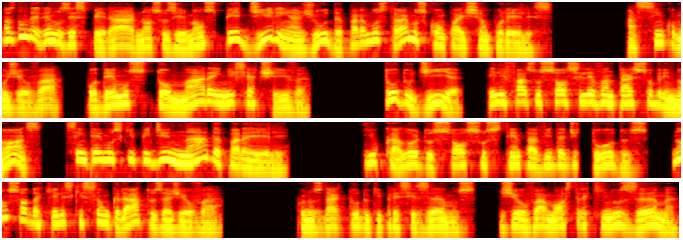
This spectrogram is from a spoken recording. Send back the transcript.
Nós não devemos esperar nossos irmãos pedirem ajuda para mostrarmos compaixão por eles. Assim como Jeová, podemos tomar a iniciativa. Todo dia, ele faz o sol se levantar sobre nós sem termos que pedir nada para ele. E o calor do sol sustenta a vida de todos, não só daqueles que são gratos a Jeová. Por nos dar tudo o que precisamos, Jeová mostra que nos ama.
